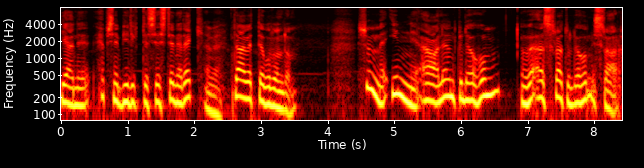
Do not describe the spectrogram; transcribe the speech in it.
yani hepsine birlikte seslenerek evet. davette bulundum. Sümme inni a'lentu lehum ve esratu lehum israra.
